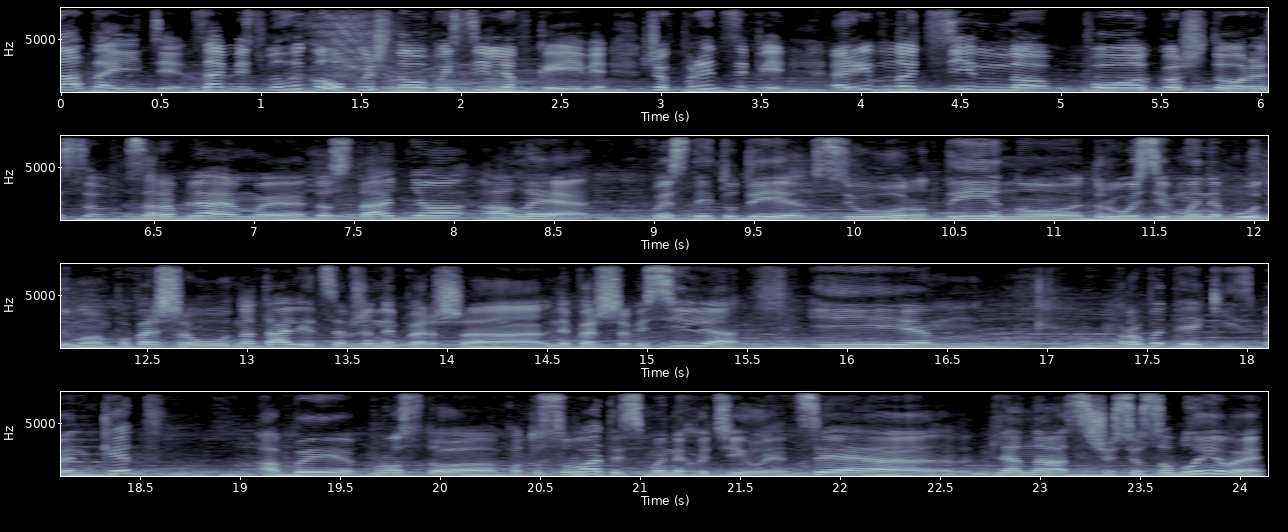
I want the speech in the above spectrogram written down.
на Таїті замість великого пишного весілля в Києві, що в принципі рівноцінно по кошторису. Заробляємо ми достатньо, але вести туди всю родину, друзів ми не будемо. По-перше, у Наталі це вже не перша, не перше весілля. І робити якийсь бенкет, аби просто потусуватись, ми не хотіли. Це для нас щось особливе,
